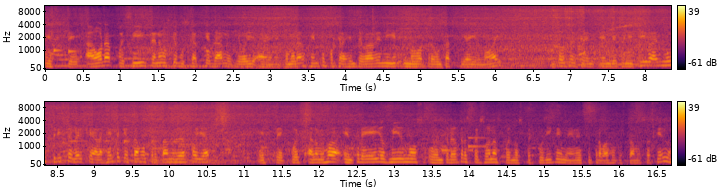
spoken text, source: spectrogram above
Este, ahora pues sí tenemos que buscar qué darles de hoy a, de comer a la gente porque la gente va a venir y nos va a preguntar si hay o no hay. Entonces, en, definitiva, es muy triste ver que a la gente que estamos tratando de apoyar, pues a lo mejor entre ellos mismos o entre otras personas, pues nos perjudiquen en este trabajo que estamos haciendo.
